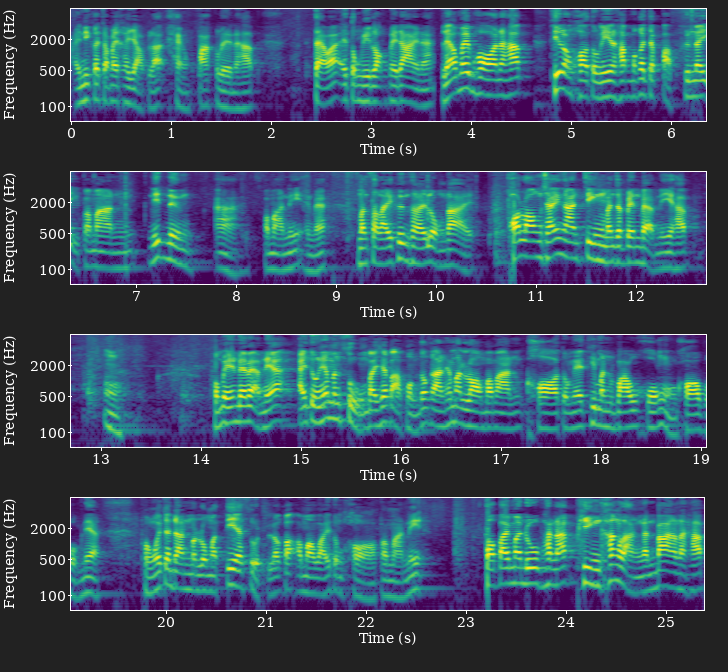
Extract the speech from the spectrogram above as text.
ไอ้นี่ก็จะไม่ขยับล้วแข็งปักเลยนะครับ แต่ว่าไอ้ตรงนี้ล็อกไม่ได้นะ แล้วไม่พอนะครับ ที่รองคอตรงนี้นะครับมันก็จะปรับขึ้นได้อีกประมาณนิดนึงอ่าประมาณนี้เห็นไหมมันสไลด์ขึ้นสไลด์ลงได้ พอลองใช้งานจริงมันจะเป็นแบบนี้ครับ อืม ผมเอ็นไปแบบเนี้ยไอ้ตรงนี้มันสูงไปใช่ป่ะผมต้องการให้มันลองประมาณคอตรงนี้ที่มันเว้าโค้งของคอผมเนี่ย ผมก็จะดันมันลงมาเตี้ยสุด แล้วก็เอามาไว้ตรงคอประมาณนี้ ต่อไปมาดูพนักพิงข้างหลังกันบ้างนะครับ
